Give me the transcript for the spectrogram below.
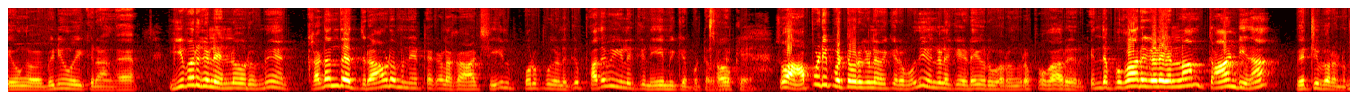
இவங்க விநியோகிக்கிறாங்க. இவர்கள் எல்லோருமே கடந்த திராவிட முன்னேற்ற கழக ஆட்சியில் பொறுப்புகளுக்கு பதவிகளுக்கு நியமிக்கப்பட்டவர்கள். ஓகே. ஸோ அப்படிப்பட்டவர்களை வைக்கிற போது எங்களுக்கு இடையூறு வருங்கிற புகார் இருக்குது இந்த புகார்களை எல்லாம் தாண்டி தான் வெற்றி பெறணும்.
